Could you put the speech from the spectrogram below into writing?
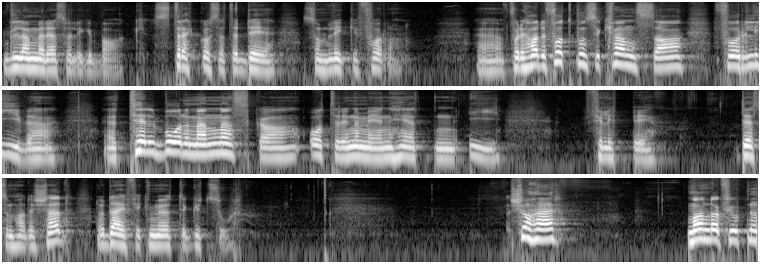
glemme det som ligger bak. Strekke oss etter det som ligger foran. Eh, for det hadde fått konsekvenser for livet eh, til både mennesker og til denne menigheten i Filippi, det som hadde skjedd når de fikk møte Guds ord. Se her. Mandag 14.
